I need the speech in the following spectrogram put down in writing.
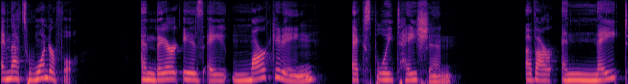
And that's wonderful. And there is a marketing exploitation of our innate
